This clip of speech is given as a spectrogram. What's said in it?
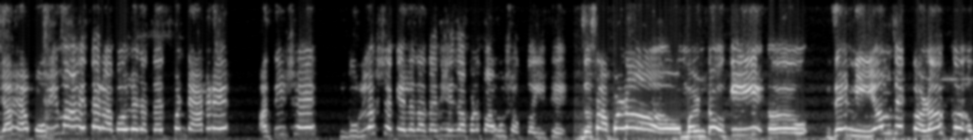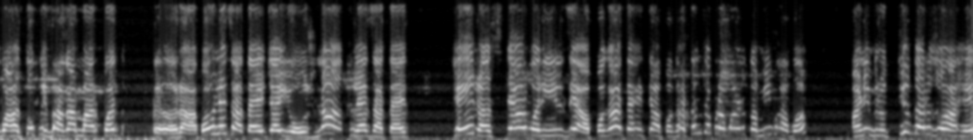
ज्या ह्या मोहिमा आहेत त्या राबवल्या जातात. पण त्याकडे अतिशय दुर्लक्ष केलं जात हे जे आपण पाहू शकतो इथे. जसं आपण म्हणतो की जे नियम जे कडक वाहतूक विभागामार्फत राबवल्या राबवले जात आहेत ज्या योजना आखल्या जात आहेत हे रस्त्यावरील जे अपघात आहेत त्या अपघातांचं प्रमाण कमी व्हावं आणि मृत्यू दर जो आहे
